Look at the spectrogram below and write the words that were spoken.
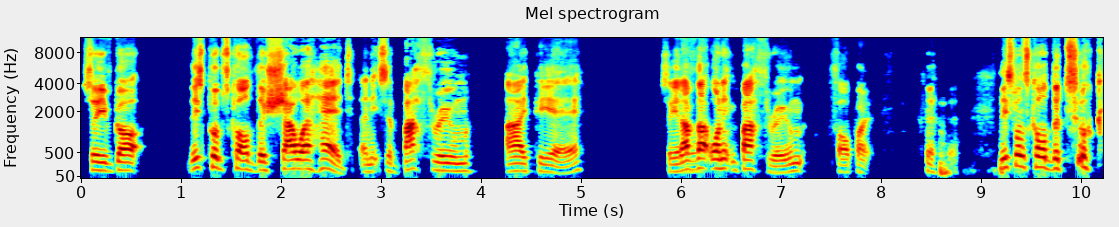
So you've got this pub's called the Shower Head, and it's a bathroom IPA. So you'd have that one in bathroom, four point. This one's called the tuck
